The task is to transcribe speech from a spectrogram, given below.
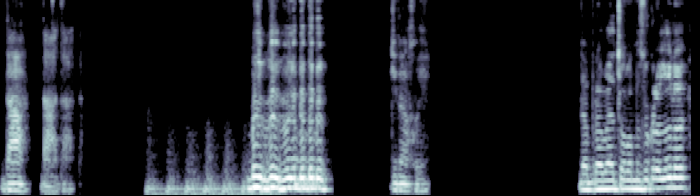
Да, да, да, да. Бу-бу-бу-бу-бу-бу. Нахуй. Доброго вечора, ми з України.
